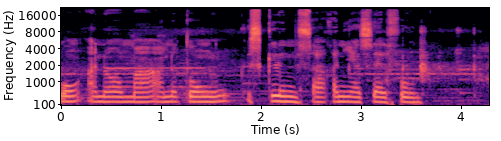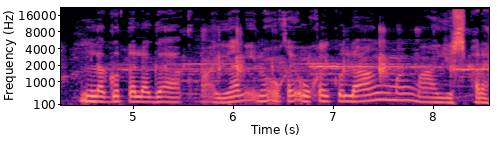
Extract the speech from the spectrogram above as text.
kung ano maano tong screen sa kanya cellphone. Lagot talaga ako. Ayan, inuukay-ukay ko lang mang mayos para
